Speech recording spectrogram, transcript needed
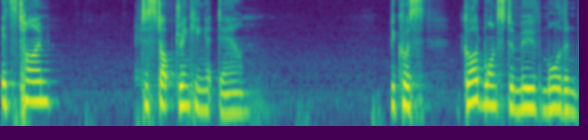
It's time to stop drinking it down because God wants to move more than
